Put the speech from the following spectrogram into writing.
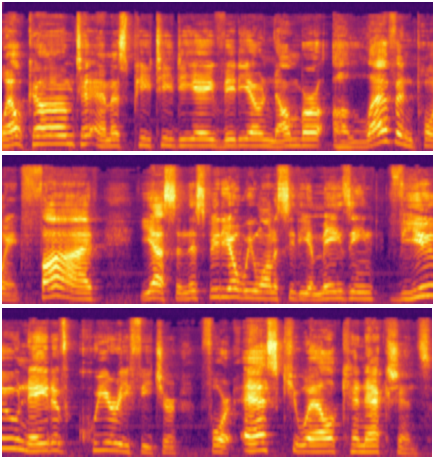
Welcome to MSPTDA video number 11.5. Yes, in this video, we want to see the amazing View Native Query feature for SQL connections.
